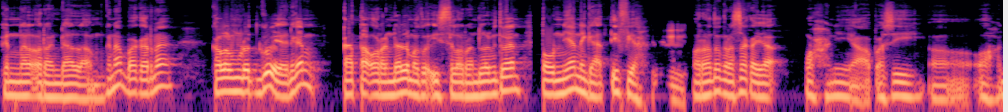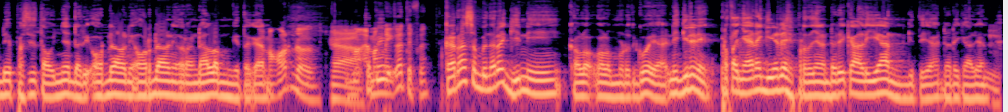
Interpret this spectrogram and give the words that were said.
kenal orang dalam kenapa karena kalau menurut gue ya ini kan kata orang dalam atau istilah orang dalam itu kan tone-nya negatif ya Hmm. orang tuh ngerasa kayak wah ini apa sih Eh, wah dia pasti taunya dari ordal nih ordal nih orang dalam gitu kan Emang ordal. Ya. Emang, Tapi- emang negatif kan? karena sebenarnya gini kalau kalau menurut gue ya ini gini nih pertanyaannya gini deh pertanyaan dari kalian gitu ya dari kalian Hmm.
